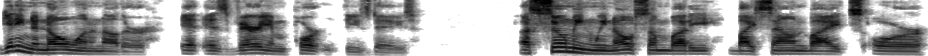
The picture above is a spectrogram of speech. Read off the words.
Getting to know one another, it is very important these days. Assuming we know somebody by sound bites or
